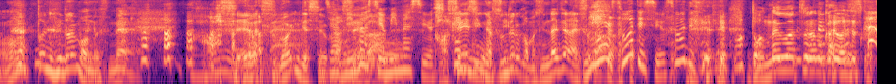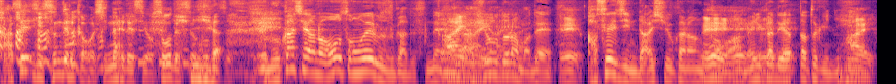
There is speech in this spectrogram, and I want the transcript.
本当にひどいもんですね。火星はすごいんですよ火星は見ますよ見ますよ火星人が住んでるかもしれないじゃないですか、ねそうですよそうですよ。どんな上っ面の会話ですか？火星人住んでるかもしれないですよ。そうですよいや昔あのオーソン・ウェルズがですね、はい。はいはいラジオドラマでええ「火星人来週」かなんかええをアメリカでやった時に、ええ。はい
